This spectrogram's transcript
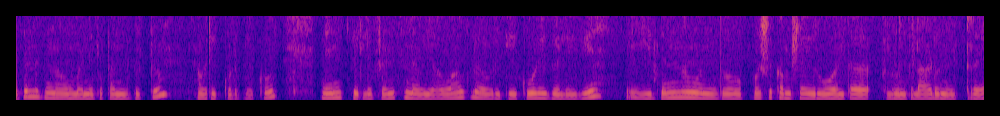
ಇದನ್ನು ನಾವು ಮನೆಗೆ ತಂದುಬಿಟ್ಟು ಅವ್ರಿಗೆ ಕೊಡಬೇಕು. ನೆನಪಿರಲಿ ಫ್ರೆಂಡ್ಸ್ ನಾವು ಯಾವಾಗಲೂ ಅವರಿಗೆ ಕೋಳಿಗಳಿಗೆ ಇದನ್ನು ಒಂದು ಪೋಷಕಾಂಶ ಇರುವಂಥ ಒಂದು ಲಾಡನ್ನು ಇಟ್ಟರೆ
